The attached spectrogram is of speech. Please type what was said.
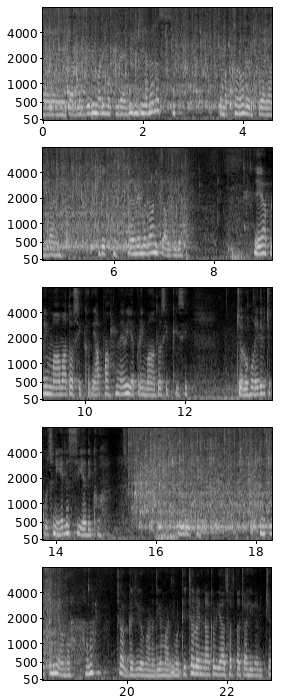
ਐਵੇਂ ਕਰਨੀ ਜਿਹੜੀ ਮਾੜੀ ਮੋਟੀ ਰਹਿੰਦੀ ਹੁੰਦੀ ਆ ਨਾ ਲੱਸੀ ਤੇ ਮੱਖਣ ਉਹ ਰਿੜਕਿਆ ਜਾਂਦਾ ਹੈ ਦੇਖੋ, ਐਵੇਂ ਮਧਾਣੀ ਚੱਲਦੀ ਆ। ਇਹ ਆਪਣੀ ਮਾਂ ਤੋਂ ਸਿੱਖਦੇ ਹਾਂ ਆਪਾਂ। ਮੈਂ ਵੀ ਆਪਣੀ ਮਾਂ ਤੋਂ ਸਿੱਖੀ ਸੀ। ਚਲੋ, ਹੁਣ ਇਹਦੇ ਵਿੱਚ ਕੁਝ ਨਹੀਂ ਹੈ ਲੱਸੀ ਆ ਦੇਖੋ। ਇਹ ਦੇਖੋ, ਹੁਣ ਕੁਝ ਨਹੀਂ ਆਉਂਦਾ, ਹਨਾ? ਝੱਗ ਜੀ ਉਹ ਬਣਦੀ ਹੈ ਮਾੜੀ ਮੋਟੀ। ਚਲੋ, ਇੰਨਾ ਕੁ ਵੀ ਅਸਰ ਤਾਂ ਚਾਹੀਦਾ ਵਿੱਚ।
